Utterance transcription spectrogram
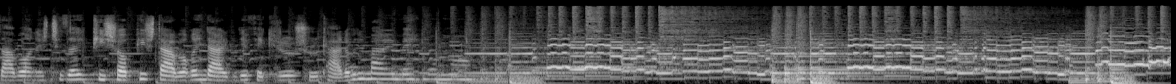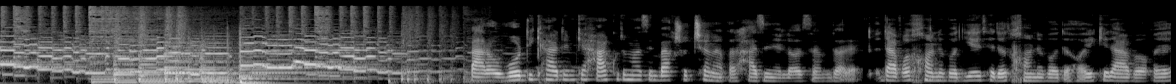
زبانش چیزای پیشا پیش در واقع این درگیری فکری رو شروع کرده بودیم برای مهمون ها برآوردی کردیم که هر کدوم از این بخش چه مقدار هزینه لازم داره. در واقع خانوادی تعداد خانواده هایی که در واقع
